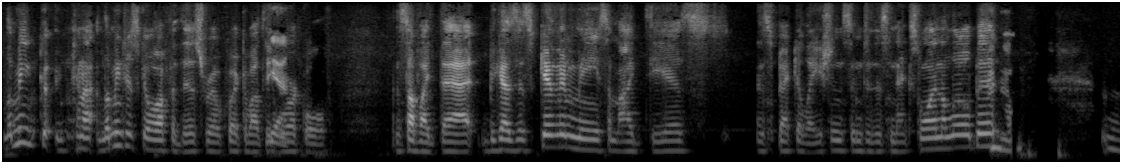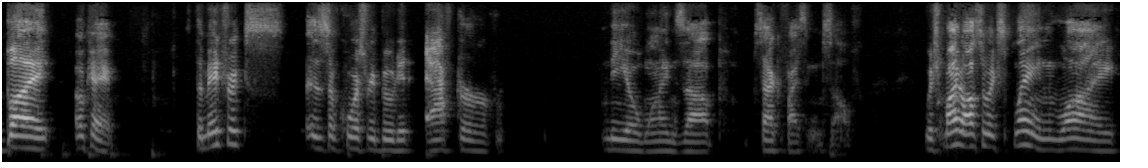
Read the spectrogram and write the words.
let me can I let me just go off of this real quick about the Yeah. Oracle and stuff like that because it's giving me some ideas and speculations into this next one a little bit. Mhm. But okay, the Matrix is of course rebooted after Neo winds up sacrificing himself, which might also explain why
